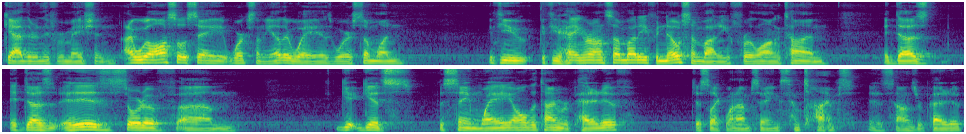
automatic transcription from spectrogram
gather the information. I will also say it works on the other way is where someone, if you if you hang around somebody, if you know somebody for a long time, it does it does it is sort of um, get, gets the same way all the time, repetitive. Just like when I'm saying sometimes it sounds repetitive,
